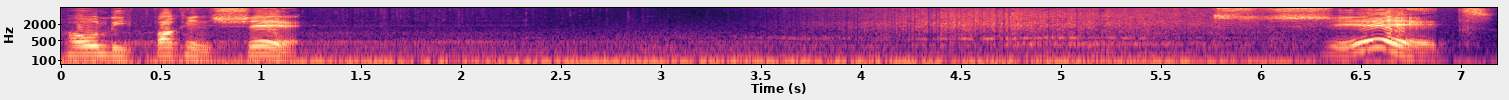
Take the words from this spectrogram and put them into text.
Holy fucking shit. Shit.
